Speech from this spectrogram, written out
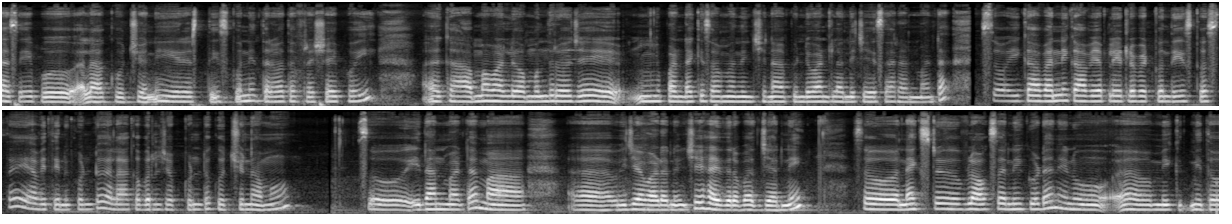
కాసేపు అలా కూర్చొని రెస్ట్ తీసుకుని తర్వాత ఫ్రెష్ అయిపోయి ఇక అమ్మ వాళ్ళు ముందు రోజే పండగకి సంబంధించిన పిండి వంటలన్నీ చేశారనమాట సో ఇక అవన్నీ కావ్య ప్లేట్లో పెట్టుకొని తీసుకొస్తే అవి తినుకుంటూ అలా కబుర్లు చెప్పుకుంటూ కూర్చున్నాము. సో ఇదన్నమాట మా విజయవాడ నుంచి Hyderabad journey. So next vlogs అన్నీ కూడా నేను మీకు మీతో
